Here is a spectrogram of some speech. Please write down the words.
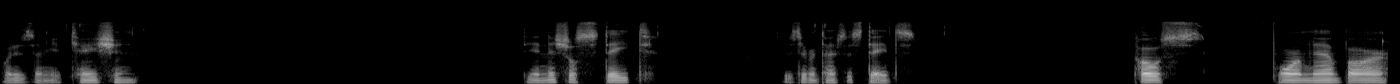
What is a mutation? The initial state. So there's different types of states. Post, form navbar.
